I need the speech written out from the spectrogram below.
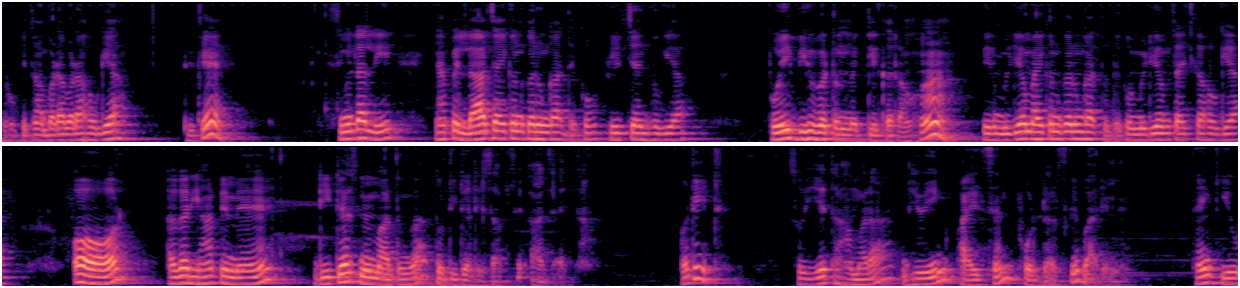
देखो कितना बड़ा बड़ा हो गया, ठीक है? सिमिलरली यहाँ पे लार्ज आइकन करूँगा, देखो फिर चेंज हो गया। वही व्यू बटन में क्लिक कर रहा हूँ हाँ? फिर मीडियम आइकन करूँगा तो देखो मीडियम साइज़ का हो गया। और अगर यहाँ पे मैं डिटेल्स में मार दूँगा तो डिटेल हिसाब से आ जाएगा। गॉट इट सो ये था हमारा व्यूइंग फाइल्स एंड फोल्डर्स के बारे में। थैंक यू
